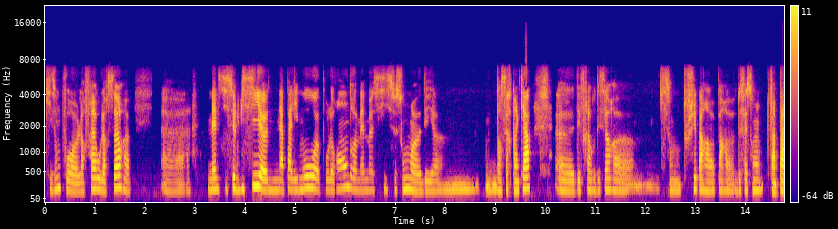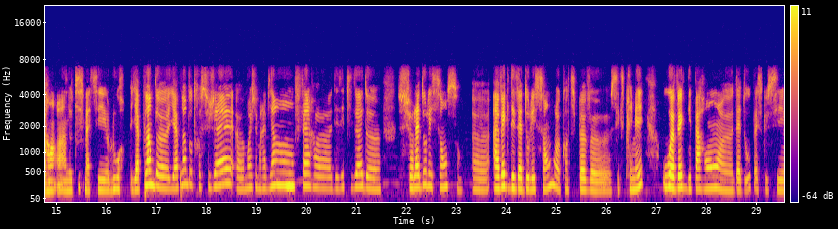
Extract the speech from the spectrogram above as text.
qu'ils ont pour leur frère ou leur sœur même si celui-ci n'a pas les mots pour le rendre, même si ce sont des, dans certains cas, des frères ou des sœurs sont touchés par, par de façon, enfin par un, autisme assez lourd. Il y a plein de, il y a plein d'autres sujets. moi, j'aimerais bien faire des épisodes sur l'adolescence euh, avec des adolescents euh, quand ils peuvent euh, s'exprimer ou avec des parents d'ados parce que c'est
